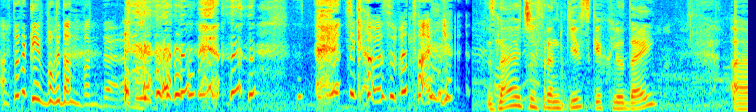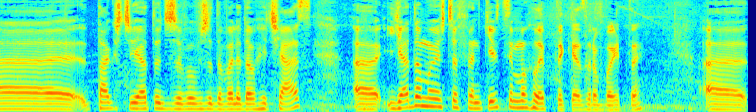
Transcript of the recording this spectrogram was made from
А хто такий Богдан Бандера? Цікаве запитання. Знаючи франківських людей, е, так що я тут живу вже доволі довгий час, е, я думаю, що франківці могли б таке зробити. Е,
